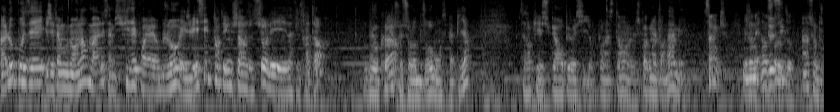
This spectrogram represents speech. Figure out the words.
À l'opposé, j'ai fait un mouvement normal, ça me suffisait pour aller à l'objo, et je vais essayer de tenter une charge sur les infiltrators. D'accord. Sur l'objo, bon c'est pas pire. Sachant qu'il est super OP aussi, donc pour l'instant, euh, je sais pas combien t'en as, mais 5. Mais j'en ai un sur jeu. Un sur jeu,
